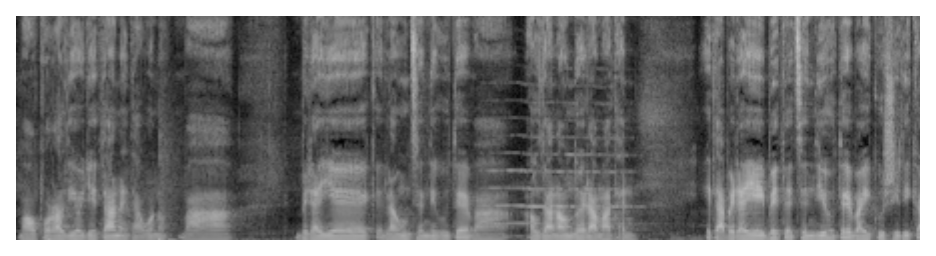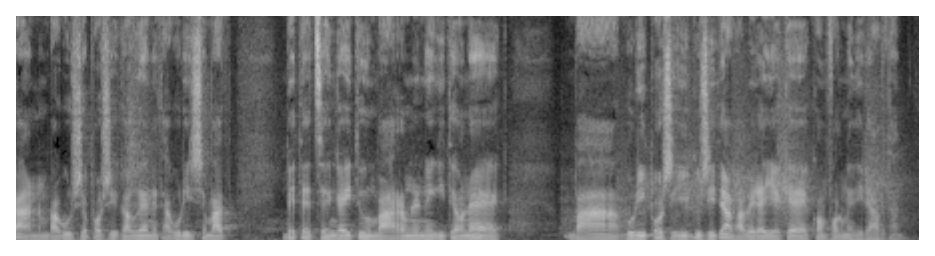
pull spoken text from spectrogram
ba, oporraldi horietan eta bueno, ba, beraiek laguntzen digute ba, hau da ondo eramaten eta beraiei betetzen diote ba ikusirikan ba guse posik gauden eta guri zenbat betetzen gaitun ba arraunen egite honek ba guri posik ikusita ba beraiek konforme dira hortan.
